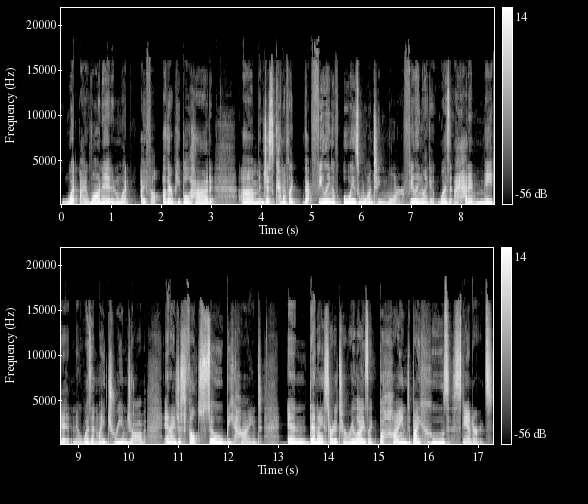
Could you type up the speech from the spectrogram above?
what I wanted and what I felt other people had. Um, and just kind of like that feeling of always wanting more, feeling like it wasn't, I hadn't made it and it wasn't my dream job. And I just felt so behind. And then I started to realize like behind by whose standards?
